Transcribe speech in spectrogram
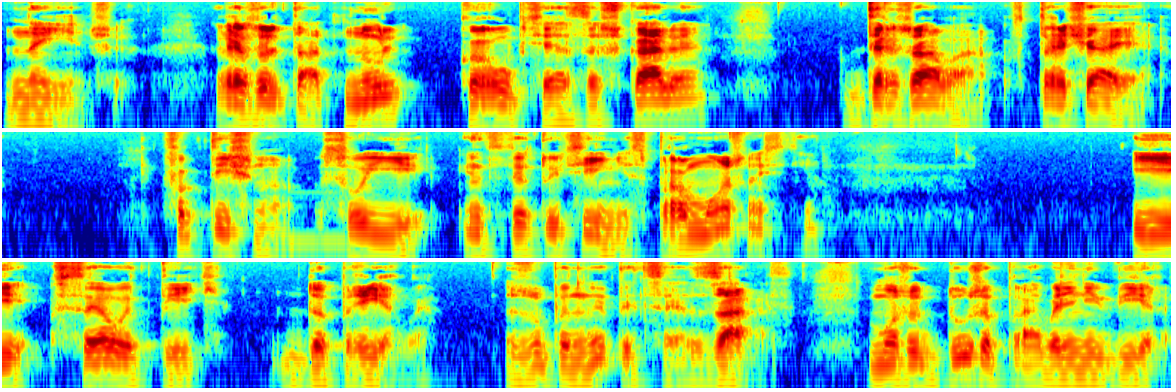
на інших. Результат нуль, корупція зашкалює, держава втрачає фактично свої інституційні спроможності, і все летить до прірви. Зупинити це зараз можуть дуже правильні вір,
